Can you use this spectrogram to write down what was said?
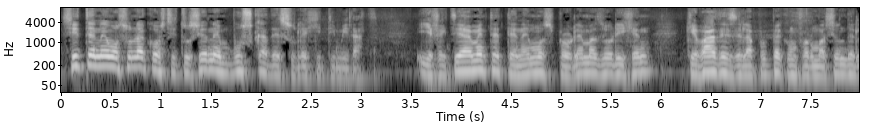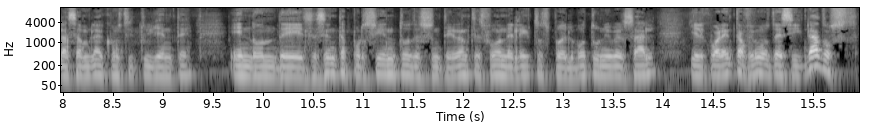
Sí tenemos una constitución en busca de su legitimidad y efectivamente tenemos problemas de origen que va desde la propia conformación de la Asamblea Constituyente, en donde el 60% de sus integrantes fueron electos por el voto universal y el 40% fuimos designados.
